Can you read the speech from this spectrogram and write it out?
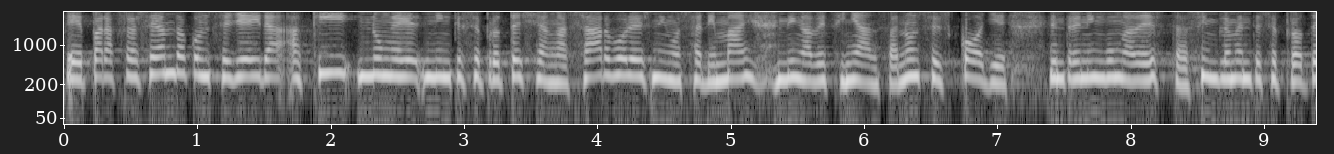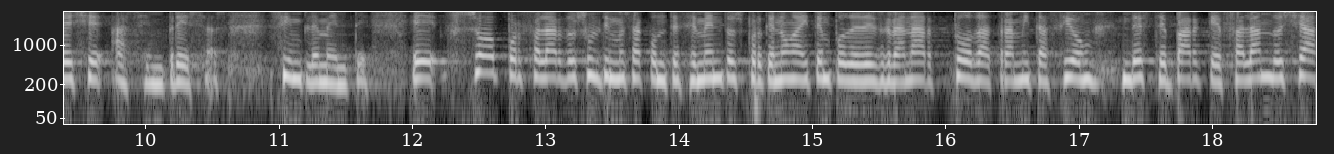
Eh, parafraseando a conselleira, aquí non é nin que se protexan as árbores, nin os animais, nin a veciñanza. Non se escolle entre ningunha destas, simplemente se protexe as empresas. Simplemente. Eh, só por falar dos últimos acontecementos elementos porque non hai tempo de desgranar toda a tramitación deste parque. Falando xa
